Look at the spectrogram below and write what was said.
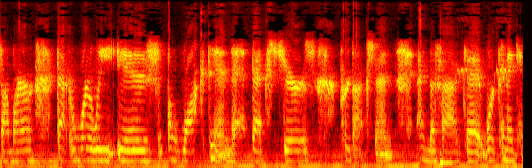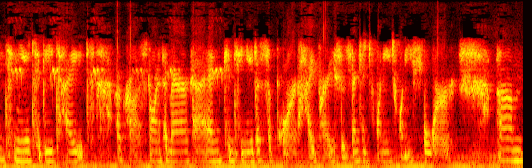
summer, that really is a locked in next year's production. And the fact that we're going to continue to be tight across North America and continue to support high prices into 2024. Um,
